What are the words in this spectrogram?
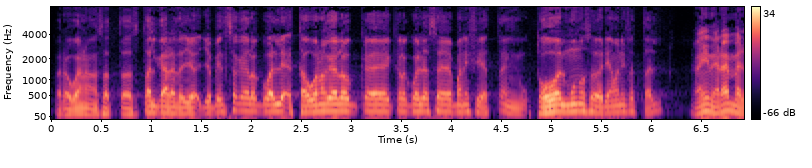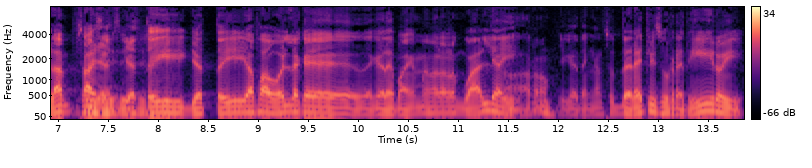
pero bueno exacto eso está el garete yo, yo pienso que los guardias está bueno que, los que, que los guardias se manifiesten todo el mundo se debería manifestar No, y mira, en verdad, o sea, Sí, yo, sí, sí, yo sí. estoy, yo estoy a favor de que, de que le paguen mejor a los guardias y, Claro. y que tengan sus derechos y su retiro. Y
